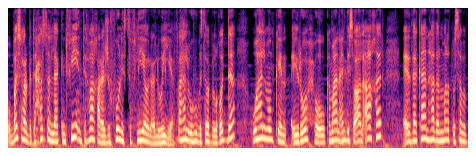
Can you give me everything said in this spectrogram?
وبشعر بتحسن لكن في انتفاخ على جفوني السفلية والعلوية. فهل وهو بسبب الغدة؟ وهل ممكن يروح؟ وكمان عندي سؤال آخر إذا كان هذا المرض بسبب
